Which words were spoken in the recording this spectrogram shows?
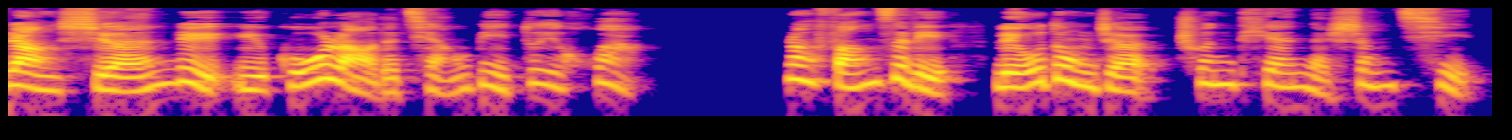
让旋律与古老的墙壁对话，让房子里流动着春天的生气。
